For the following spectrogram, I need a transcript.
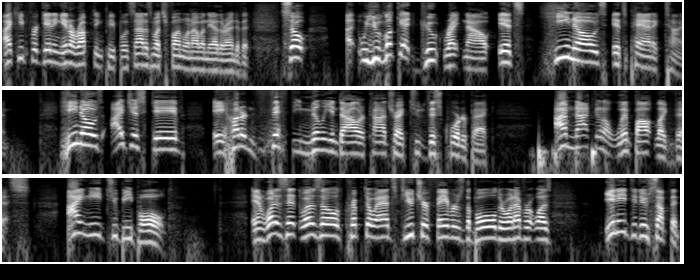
I keep forgetting interrupting people. It's not as much fun when I'm on the other end of it. So uh, when you look at Goot right now, it's he knows it's panic time. He knows I just gave a $150 million contract to this quarterback. I'm not going to limp out like this. I need to be bold. And what is it? What is the old crypto ads? Future favors the bold or whatever it was. You need to do something.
